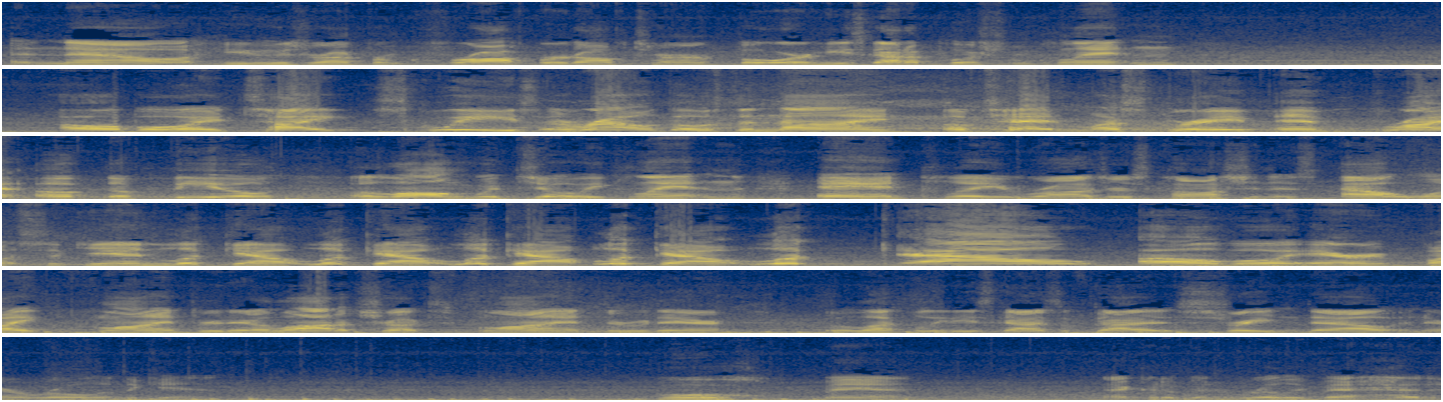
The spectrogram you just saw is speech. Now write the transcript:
And now a huge run from Crawford off turn four. He's got a push from Clanton. Oh boy, tight squeeze. Around goes the nine of Ted Musgrave in front of the field, along with Joey Clanton and Clay Rogers. Caution is out once again. Look out, look out, look out, look out, look out. Oh boy, Aaron Fike flying through there. A lot of trucks flying through there. But luckily these guys have got it straightened out and they're rolling again. Oh, man. That could have been really bad.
